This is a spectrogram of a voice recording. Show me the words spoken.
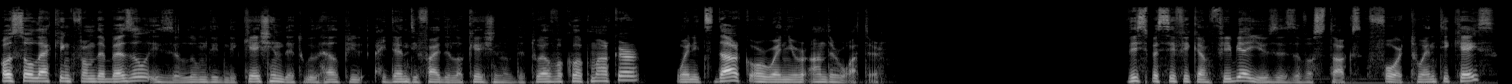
Also lacking from the bezel is a lumed indication that will help you identify the location of the 12 o'clock marker when it's dark or when you're underwater. This specific amphibia uses the Vostok's 420 case.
